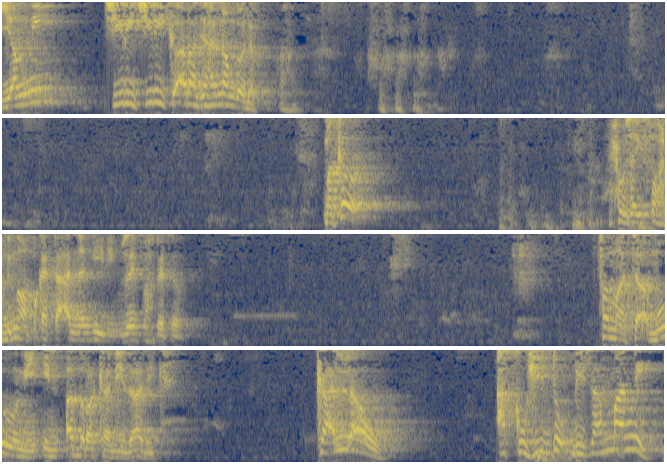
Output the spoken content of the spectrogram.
Yang ni ciri-ciri ke arah jahannam tu ada. Maka Huzaifah dengar perkataan Nabi ni Huzaifah kata Fama ta'muruni in adrakani dhalik Kalau Aku hidup di zaman ni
